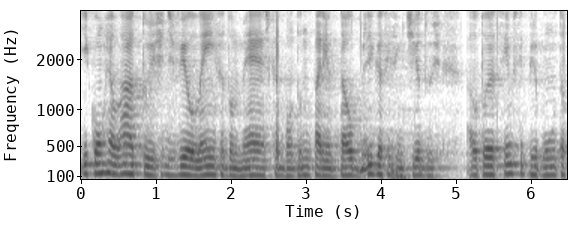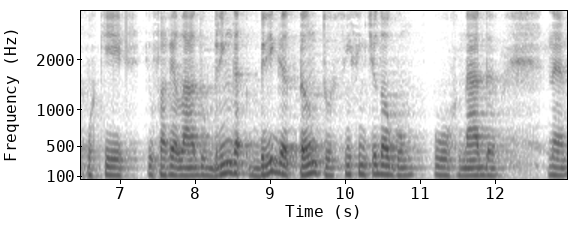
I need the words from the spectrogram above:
E com relatos de violência doméstica, abandono parental, brigas sem sentidos, a autora sempre se pergunta por que, que o favelado briga, briga tanto sem sentido algum por nada, né?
